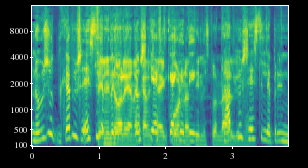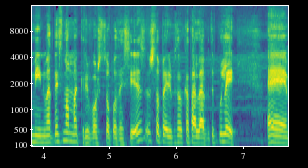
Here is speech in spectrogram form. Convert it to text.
Νομίζω ότι κάποιος έστειλε Δεν είναι πριν. ωραία να το κάνεις μια σκέφτηκα εικόνα γιατί ότι είναι στον Κάποιος άλυμο. έστειλε πριν μήνυμα, δεν θυμάμαι ακριβώς τις τοποθεσίες, στο περίπου θα το καταλάβετε, που λέει ε,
